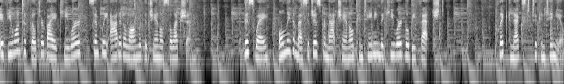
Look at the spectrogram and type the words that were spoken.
If you want to filter by a keyword, simply add it along with the channel selection. This way, only the messages from that channel containing the keyword will be fetched. Click Next to continue.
